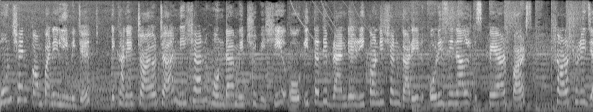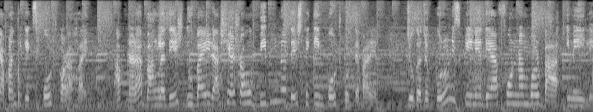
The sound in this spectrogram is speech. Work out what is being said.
মুনশেন কোম্পানি লিমিটেড, এখানে টয়োটা নিশান হোন্ডা মিৎসুবিশি ও ইত্যাদি ব্র্যান্ডের রিকন্ডিশন গাড়ির অরিজিনাল স্পেয়ার পার্টস সরাসরি জাপান থেকে এক্সপোর্ট করা হয়। আপনারা বাংলাদেশ, দুবাই, রাশিয়া সহ বিভিন্ন দেশ থেকে ইম্পোর্ট করতে পারেন। যোগাযোগ করুন স্ক্রিনে দেয়া ফোন নম্বর বা ইমেইলে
